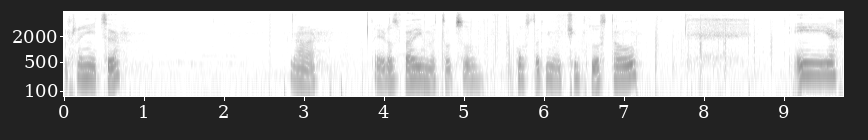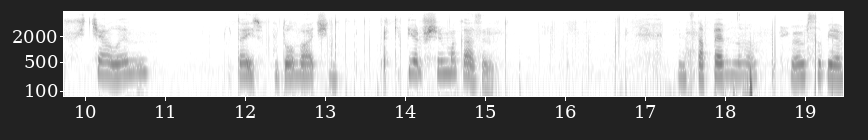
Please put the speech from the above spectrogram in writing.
pszenicy. Dobra. Tutaj rozwalimy to, co w ostatnim odcinku zostało. I ja chciałem tutaj zbudować taki pierwszy magazyn. Więc na pewno weźmiemy sobie,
